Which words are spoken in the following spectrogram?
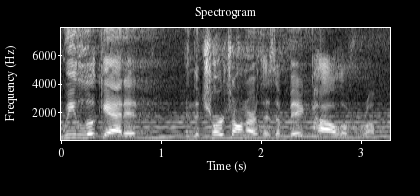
we look at it in the church on earth as a big pile of rubble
